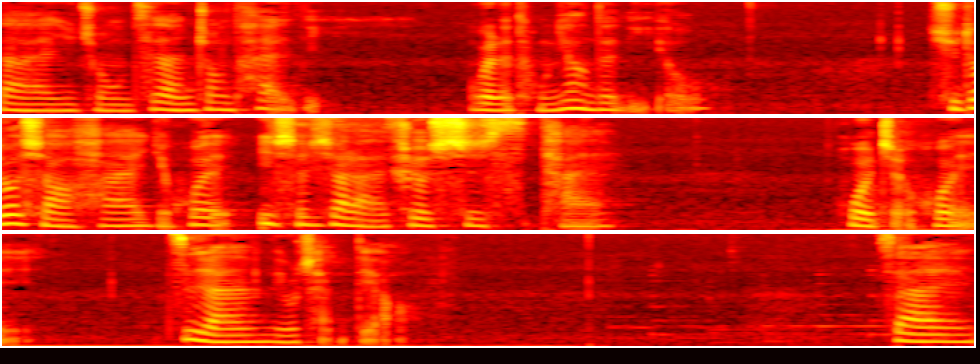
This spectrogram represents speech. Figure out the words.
在一种自然状态里，为了同样的理由，许多小孩也会一生下来就是死胎，或者会自然流产掉。在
